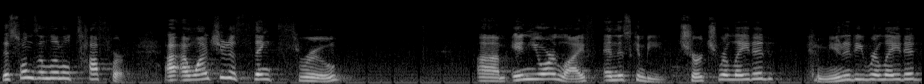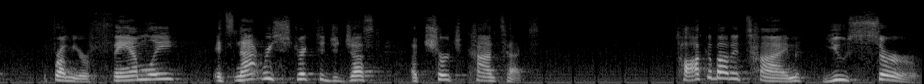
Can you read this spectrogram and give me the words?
This one's a little tougher. I, I want you to think through um, in your life, and this can be church related, community related, from your family. It's not restricted to just a church context. Talk about a time you served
